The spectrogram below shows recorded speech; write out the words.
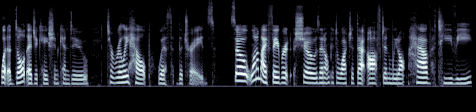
what adult education can do to really help with the trades. So one of my favorite shows, I don't get to watch it that often. We don't have TV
